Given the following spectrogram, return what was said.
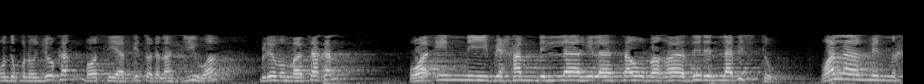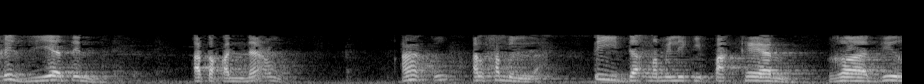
untuk menunjukkan bahwa siap itu adalah jiwa. Beliau membacakan wa inni bihamdillahi la thawba ghadirin labistu wala min khizyatin ataqanna'u. Aku alhamdulillah tidak memiliki pakaian ghadir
